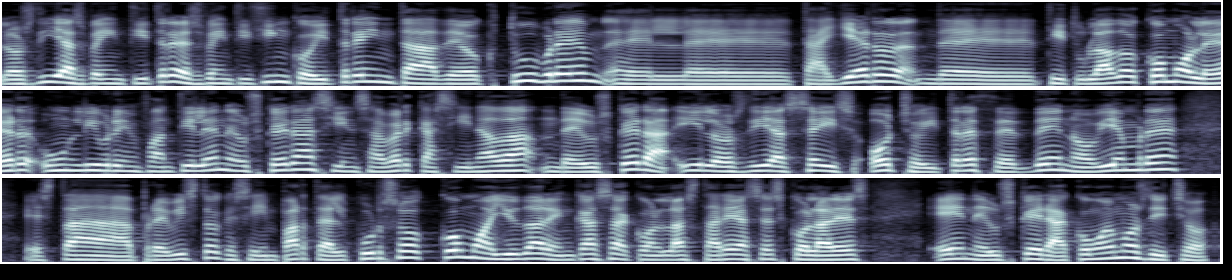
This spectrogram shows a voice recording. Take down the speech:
Los días 23, 25 y 30 de octubre el eh, taller de, titulado Cómo leer un libro infantil en euskera sin saber casi nada de euskera y los días 6, 8 y 13 de noviembre está previsto que se imparta el curso Cómo ayudar en casa con las tareas escolares en euskera. Como hemos dicho,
